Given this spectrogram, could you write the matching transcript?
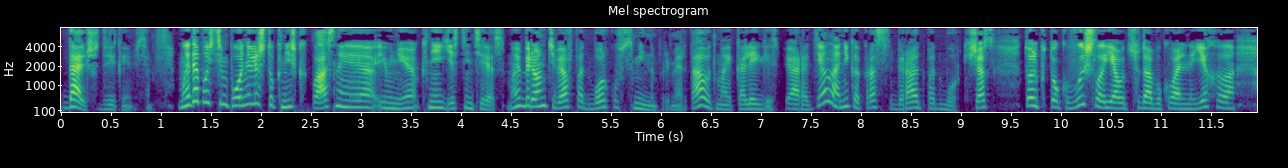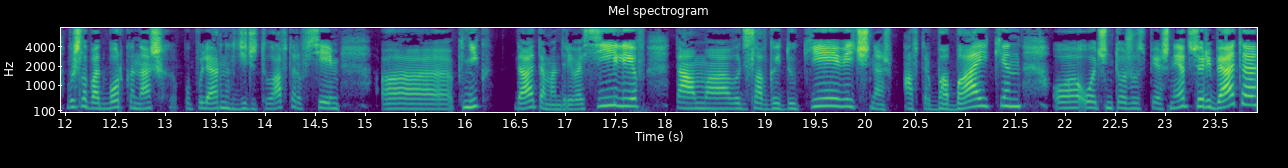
дальше двигаемся. Мы, допустим, поняли, что книжка классная, и у нее, к ней есть интерес. Мы берем тебя в подборку в СМИ, например, да, вот мои коллеги из пиар-отдела, они как раз собирают подборки. Сейчас только-только вышла, я вот сюда буквально ехала, вышла подборка наших популярных диджитал-авторов, 7 книг, да, там Андрей Васильев, там а, Владислав Гайдукевич, наш автор Бабайкин, очень тоже успешный. Это все ребята,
